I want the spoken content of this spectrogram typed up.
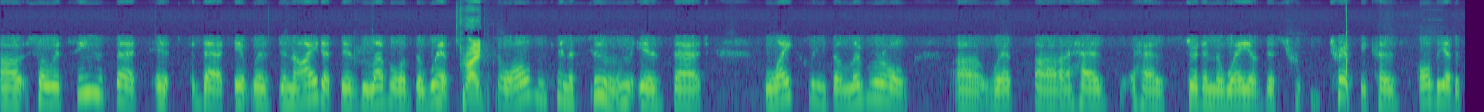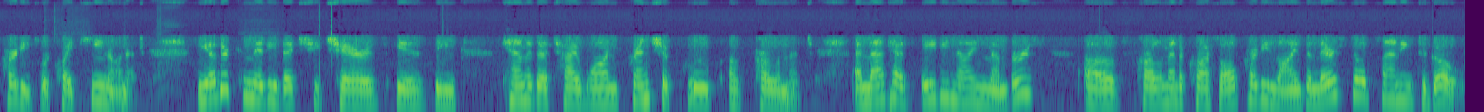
Uh, so it seems that it that it was denied at the level of the whip. Right. So all we can assume is that likely the Liberal uh, whip uh, has has stood in the way of this tr- trip because all the other parties were quite keen on it. The other committee that she chairs is the Canada Taiwan Friendship Group of Parliament, and that has 89 members of Parliament across all party lines, and they're still planning to go.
